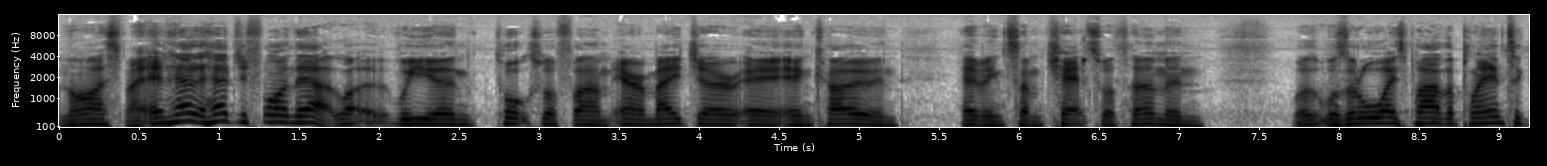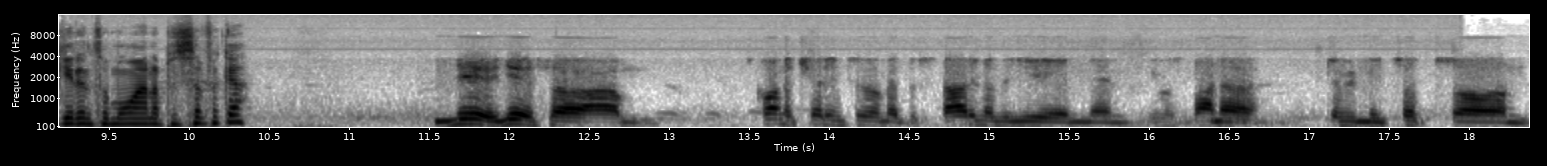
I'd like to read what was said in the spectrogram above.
Nice, mate. And how how did you find out? Like, were you in talks with um, Aaron Mauger and, and co, and having some chats with him? And was, was it always part of the plan to get into Moana Pacifica? Yeah, yeah. So um, kind of chatting to him at the starting of the year, and then he was kind of giving me tips on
